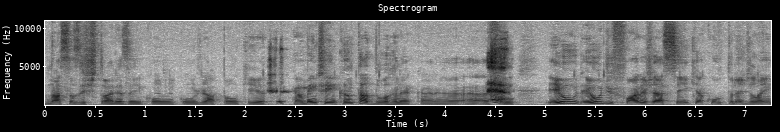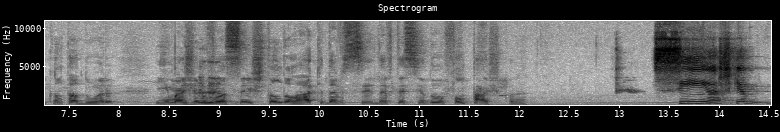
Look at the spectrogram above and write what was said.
nossas histórias aí com, com o Japão, que realmente é encantador, né, cara? Assim, é. eu, eu de fora já sei que a cultura de lá é encantadora. E imagino uhum. você estando lá, que deve, ser, deve ter sido fantástico, né? Sim, acho que é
